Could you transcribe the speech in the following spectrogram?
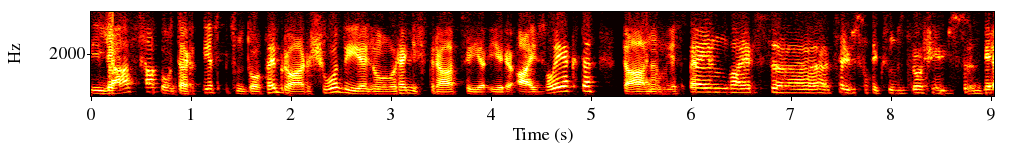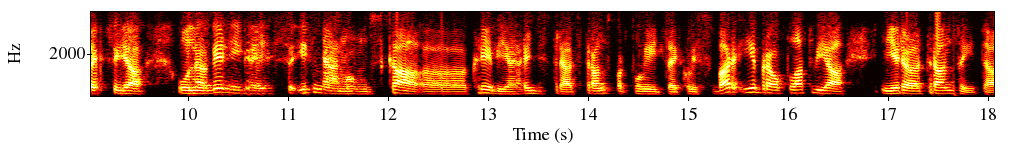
Jā, sākot ar 15. februāru šodienu reģistrācija ir aizliegta. Tā nav iespējama vairs uh, ceļu satiksmes drošības direkcijā. Un uh, vienīgais izņēmums, kā uh, Krievijā reģistrēts transporta līdzeklis var iebraukt Latvijā, ir tranzītā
